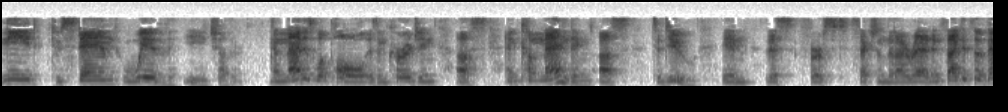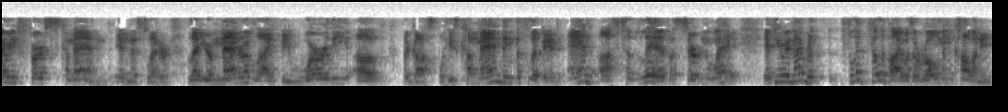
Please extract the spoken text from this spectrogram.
need to stand with each other. And that is what Paul is encouraging us and commanding us to do in this first section that I read. In fact, it's the very first command in this letter. Let your manner of life be worthy of the gospel. He's commanding the Philippians and us to live a certain way. If you remember, Philippi was a Roman colony,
